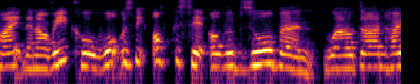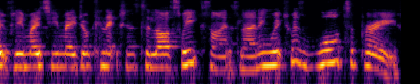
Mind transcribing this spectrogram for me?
Right, then I'll recall what was the opposite of absorbent? Well done. Hopefully most of you made your connections to last week's science learning, which was waterproof.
